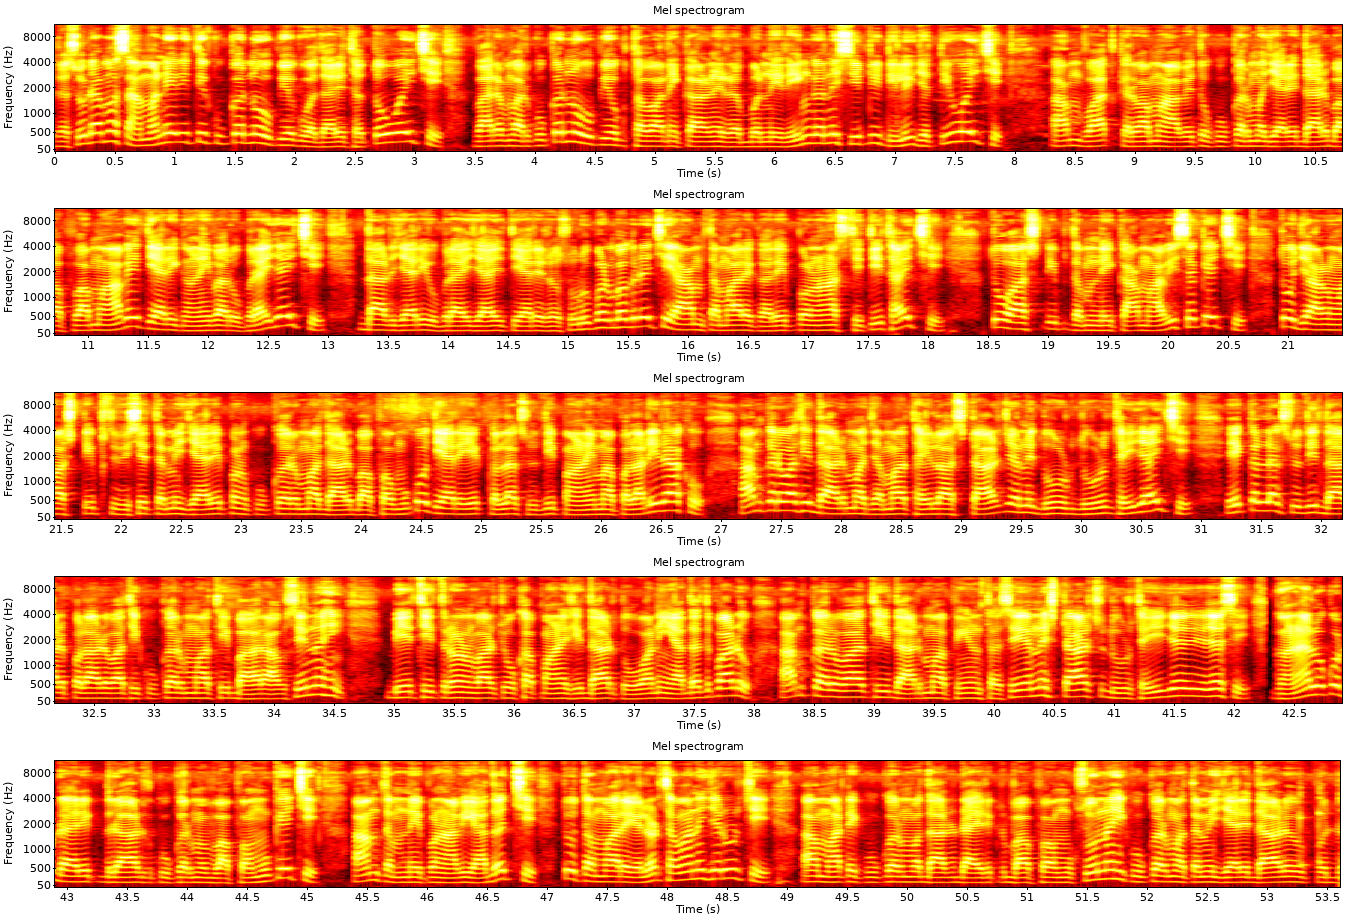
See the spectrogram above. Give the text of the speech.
રસોડામાં સામાન્ય રીતે કુકરનો ઉપયોગ વધારે થતો હોય છે. વારંવાર કુકરનો ઉપયોગ થવાને કારણે રબરની રિંગ અને સીટી ઢીલી જતી હોય છે. આમ વાત કરવામાં આવે તો કુકરમાં જ્યારે દાળ બાફવામાં આવે ત્યારે ઘણીવાર ઉભરાઈ જાય છે. દાળ જ્યારે ઉભરાઈ જાય ત્યારે રસોડું પણ બગડે છે. આમ તમારે ઘરે પણ આ સ્થિતિ થાય છે. તો આ સ્ટીપ તમને કામ આવી શકે છે. તો જાણો આ સ્ટીપ્સ વિશે તમે જ્યારે પણ કુકરમાં દાળ બાફવા મૂકો ત્યારે એક કલાક સુધી પાણીમાં પલાળી રાખો. આમ કરવાથી દાળમાં જમા થયેલા સ્ટાર્ચ અને ધૂળ દૂર થઈ જાય છે. એક કલાક સુધી દાળ પલાળવાથી કુકરમાંથી બહાર આવશે નહીં. બેથી ત્રણ વાર ચોખ્ખા પાણીથી દાળ ધોવાની આદત પાડો. આમ કરવાથી દાળમાં ફીણ થશે અને સ્ટાર્ચ દૂર થઈ જશે. ઘણા લોકો ડાયરેક્ટ દાળ કુકરમાં બાફવા મૂકે છે. આમ તમને પણ આવી આદત છે. તો તમારે એલર્ટ થવાની જરૂર છે. આ માટે કુકરમાં દાળ ડાયરેક્ટ બાફવા મૂકશો નહીં. કુકરમાં તમે જ્યારે દાળ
